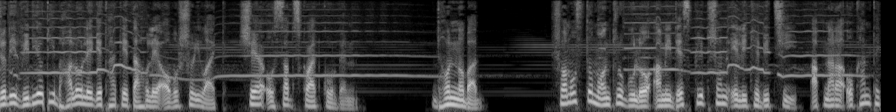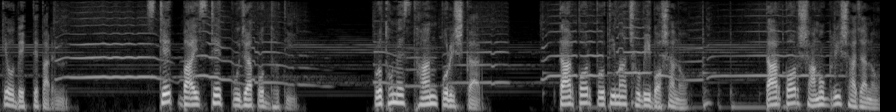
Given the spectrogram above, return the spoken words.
যদি ভিডিওটি ভালো লেগে থাকে তাহলে অবশ্যই লাইক শেয়ার ও সাবস্ক্রাইব করবেন। ধন্যবাদ। সমস্ত মন্ত্রগুলো আমি ডেসক্রিপশন এ লিখে দিচ্ছি, আপনারা ওখান থেকেও দেখতে পারেন। স্টেপ বাই স্টেপ পূজা পদ্ধতি। প্রথমে স্থান পরিষ্কার। তারপর প্রতিমা ছবি বসানো। তারপর সামগ্রী সাজানো।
